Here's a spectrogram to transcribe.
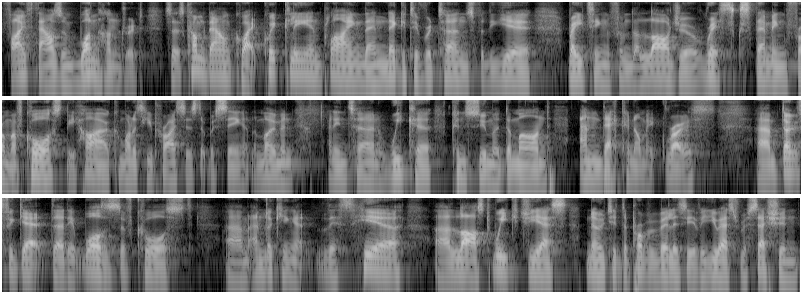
5,100. So it's come down quite quickly, implying then negative returns for the year, rating from the larger risks stemming from, of course, the higher commodity prices that we're seeing at the moment, and in turn, weaker consumer demand and economic growth. Um, don't forget that it was, of course, um, and looking at this here, uh, last week, GS noted the probability of a US recession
